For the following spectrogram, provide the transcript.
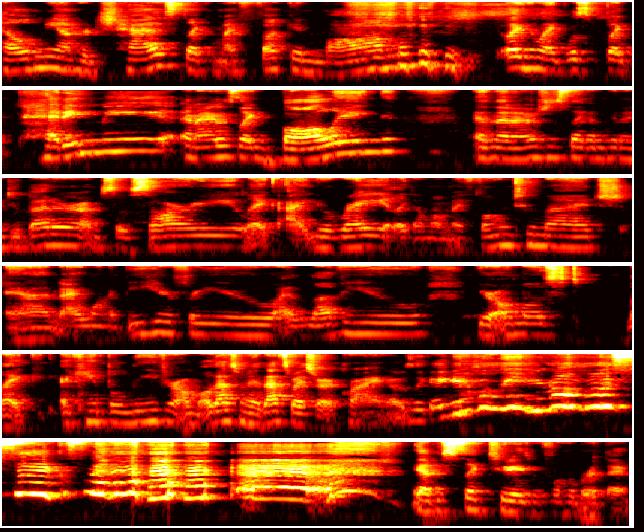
held me on her chest like my fucking mom, like like was like petting me, and I was like bawling. And then I was just like, I'm gonna do better. I'm so sorry. Like, I, you're right. Like, I'm on my phone too much, and I want to be here for you. I love you. You're almost like, I can't believe you're almost. That's when I, that's why I started crying. I was like, I can't believe you're almost six. yeah, this is like two days before her birthday.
